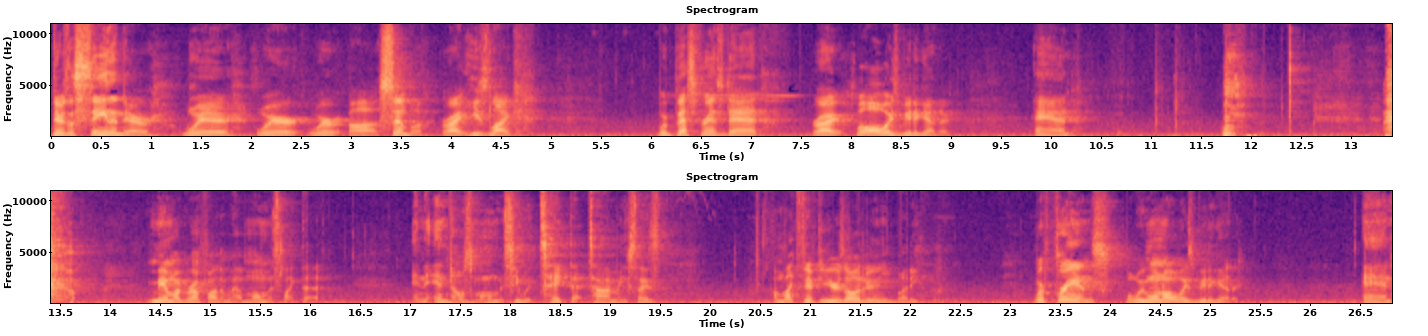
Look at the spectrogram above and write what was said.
there's a scene in there where, where, where uh, Simba, right? He's like, we're best friends, Dad right? We'll always be together. And me and my grandfather would have moments like that. And in those moments, he would take that time and he says, I'm like 50 years older than you, buddy. We're friends, but we won't always be together. And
